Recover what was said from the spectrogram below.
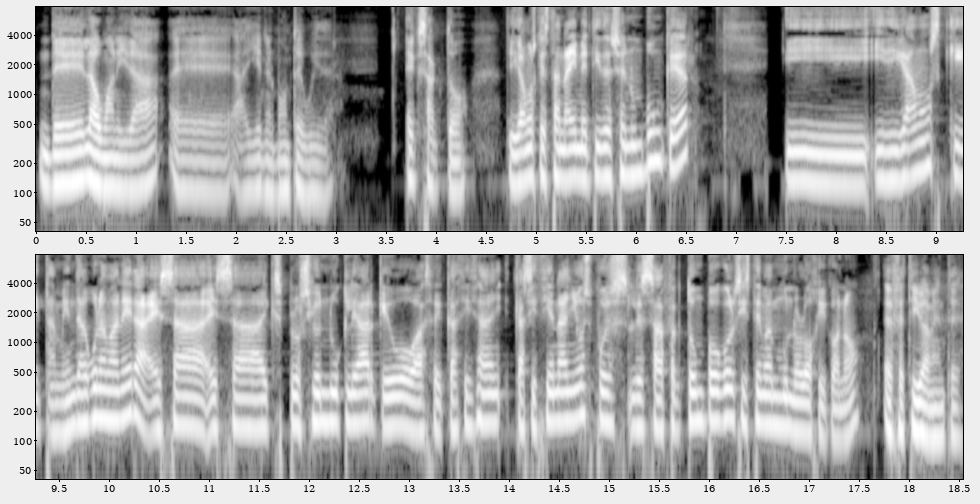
de la humanidad eh, ahí en el monte Wither. Exacto. Digamos que están ahí metidos en un búnker y, y digamos que también de alguna manera esa, esa explosión nuclear que hubo hace casi, casi 100 años pues les afectó un poco el sistema inmunológico, ¿no? Efectivamente.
